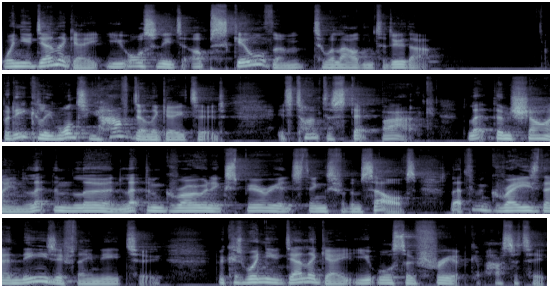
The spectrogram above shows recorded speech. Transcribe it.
when you delegate, you also need to upskill them to allow them to do that. But equally, once you have delegated, it's time to step back, let them shine, let them learn, let them grow and experience things for themselves, let them graze their knees if they need to. Because when you delegate, you also free up capacity.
